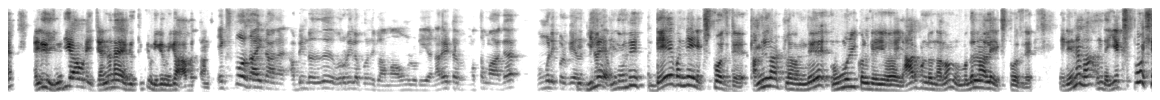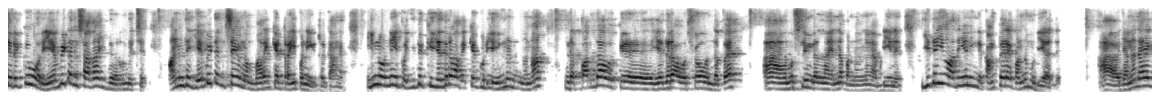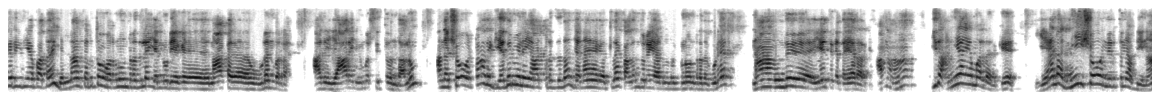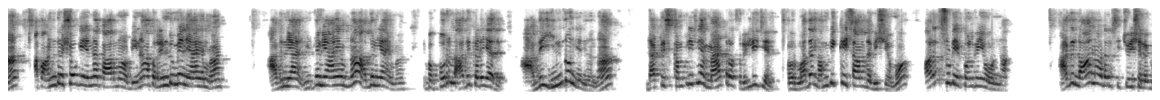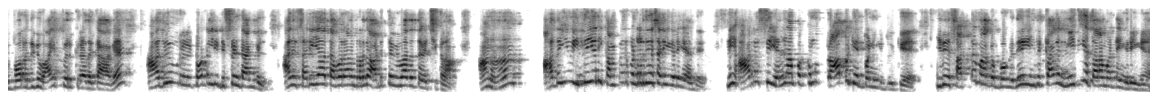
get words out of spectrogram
இது இந்தியாவுடைய ஜனநாயகத்துக்கு மிக மிக ஆபத்தானது. எக்ஸ்போஸ் ஆயிட்டாங்க அப்படின்றது ஒரு வழியில புரிஞ்சுக்கலாமா? அவங்களுடைய நரேட்டிவ் மொத்தமாக மும்மொழி கொள்கை இல்ல இது வந்து டே ஒன்னே எக்ஸ்போஸ்டு தமிழ்நாட்டுல வந்து மும்மொழி கொள்கையை யார் கொண்டு வந்தாலும் முதல் நாளே எக்ஸ்போஸ்டு இது என்னன்னா அந்த எக்ஸ்போஷருக்கு ஒரு எவிடன்ஸா தான் இது இருந்துச்சு. அந்த எவிடன்ஸை இவங்க மறைக்க ட்ரை பண்ணிக்கிட்டு இருக்காங்க. இன்னொன்னு இப்ப இதுக்கு எதிராக வைக்கக்கூடிய இன்னொன்னு என்னன்னா இந்த பர்தாவுக்கு எதிராக ஒரு ஷோ வந்தப்ப ஆஹ் முஸ்லிம்கள்லாம் என்ன பண்ணாங்க அப்படின்னு. இதையும் அதையும் நீங்க கம்பேரே பண்ண முடியாது. ஆஹ் ஜனநாயக ரீதியா பார்த்தா எல்லா கருத்தும் வரணுன்றதுல என்னுடைய நான் உடன்படுறேன். அது யாரை விமர்சித்து வந்தாலும் அந்த ஷோ வட்டம் அதுக்கு எதிர்வினை ஆற்றுறதுதான் ஜனநாயகத்துல கலந்துரையாடல் இருக்கணும்ன்றத கூட நான் வந்து ஏத்துக்க தயாரா இருக்கேன். ஆனா இது அநியாயமா இல்ல இருக்கு. ஏன்னா நீ ஷோ நிறுத்தின அப்படின்னா அப்ப அந்த ஷோக்கு என்ன காரணம் அப்படின்னா அப்ப ரெண்டுமே நியாயமா? அது நியாயம் இது நியாயம்னா அது நியாயமா? இப்ப பொருள் அது கிடையாது. அது இன்னொன்னு என்னன்னா that is completely matter of religion ஒரு மத நம்பிக்கை சார்ந்த விஷயமும் அரசுடைய கொள்கையும் ஒண்ணா. அது லா அண்ட் ஆர்டர் சுச்சுவேஷனுக்கு போறதுக்கு வாய்ப்பு இருக்கிறதுக்காக அது ஒரு டோட்டலி டிஃப்ரெண்ட் ஆங்கிள் அது சரியா தவறான்றது அடுத்த விவாதத்தை வச்சுக்கலாம். ஆனா அதையும் இதையும் நீ கம்பேர் பண்றதே சரி கிடையாது. நீ அரசு எல்லா பக்கமும் ப்ராபகேட் பண்ணிக்கிட்டு இருக்கு. இது சட்டமாக்க போகுது இதுக்காக நிதியை தர மாட்டேங்கிறீங்க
